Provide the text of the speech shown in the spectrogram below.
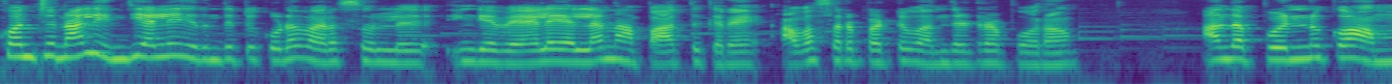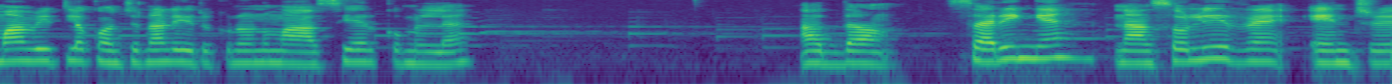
கொஞ்ச நாள் இந்தியாவிலே இருந்துட்டு கூட வர சொல்லு. இங்கே வேலையெல்லாம் நான் பார்த்துக்கிறேன் அவசரப்பட்டு வந்துடுற போகிறான் அந்த பெண்ணுக்கும் அம்மா வீட்டில் கொஞ்ச நாள் இருக்கணும்னு ஆசையாக இருக்குமில்ல அதான். சரிங்க நான் சொல்லிடுறேன் என்று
